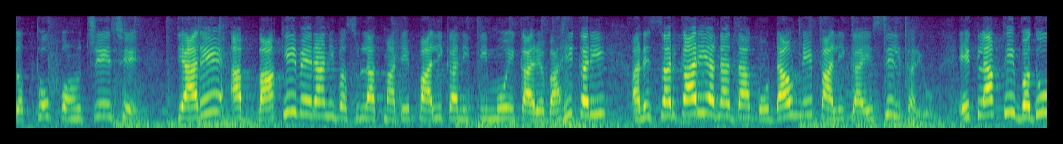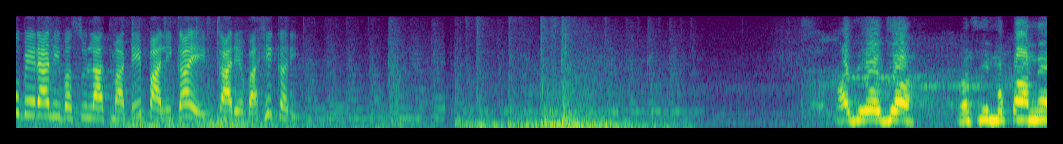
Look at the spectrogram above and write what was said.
જથ્થો પહોંચે છે. ત્યારે આ બાકી વેરાની વસૂલાત માટે પાલિકાની ટીમોએ કાર્યવાહી કરી અને સરકારી અનાજના ગોડાઉનને પાલિકાએ સીલ કર્યું. એક લાખથી વધુ વેરાની વસૂલાત માટે પાલિકાએ કાર્યવાહી કરી. આજરોજ વંથલી મુકામે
